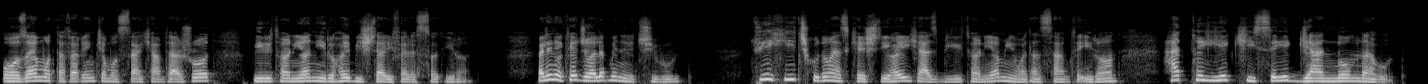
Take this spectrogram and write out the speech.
اوضاع متفقین که مستحکمتر شد بریتانیا نیروهای بیشتری فرستاد ایران. ولی نکته جالب می‌دونید چی بود توی هیچ کدوم از کشتی هایی که از بریتانیا می سمت ایران حتی یک کیسه گندم نبود.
